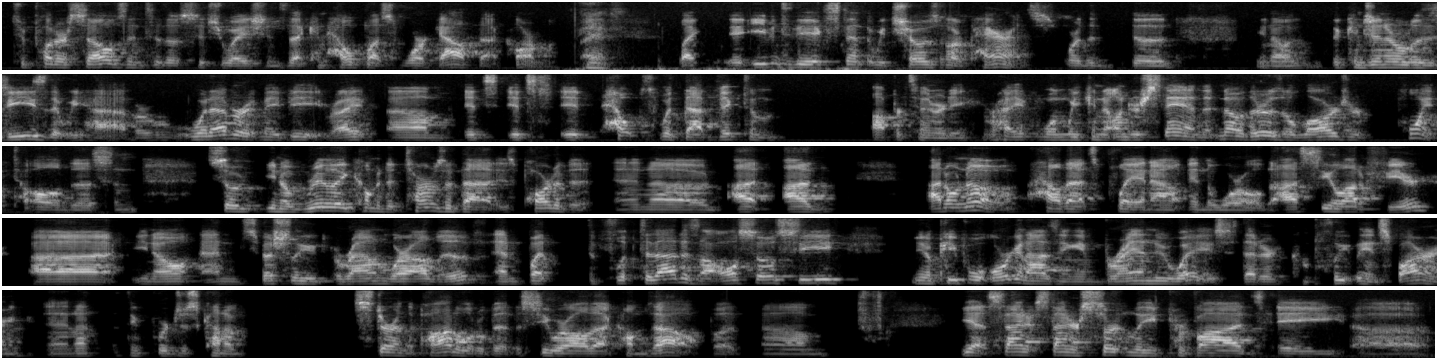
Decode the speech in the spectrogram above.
to put ourselves into those situations that can help us work out that karma. Right? Yes. Like even to the extent that we chose our parents or the the you know the congenital disease that we have or whatever it may be right? Um, it's it's it helps with that victim opportunity right? When we can understand that no there is a larger point to all of this. And so you know really coming to terms with that is part of it. And uh, I, I i don't know how that's playing out in the world. I see a lot of fear uh, you know and especially around where i live. And but the flip to that is i also see you know people organizing in brand new ways that are completely inspiring. And i, I think we're just kind of stirring the pot a little bit to see where all that comes out. But um, yeah steiner, steiner certainly provides a uh,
